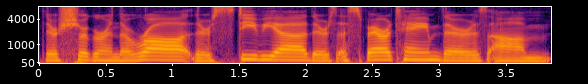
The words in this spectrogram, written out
there's sugar in the raw, there's stevia, there's aspartame, there's um,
